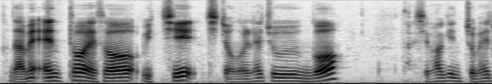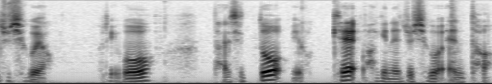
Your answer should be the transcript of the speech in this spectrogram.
그 다음에 엔터해서 위치 지정을 해준 거 다시 확인 좀 해주시고요. 그리고 다시 또 이렇게 확인해 주시고 엔터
